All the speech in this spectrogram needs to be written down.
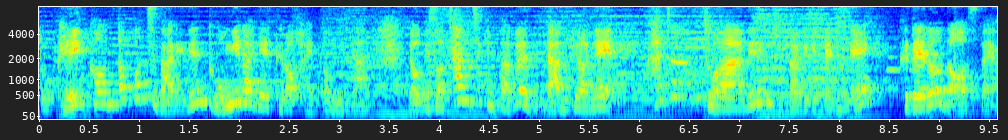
또 베이컨 떡꼬치 마리는 동일하게 들어갈 겁니다. 여기서 참치김밥은 남편의 가장 좋아하는 김밥이기 때문에 그대로 넣었어요.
